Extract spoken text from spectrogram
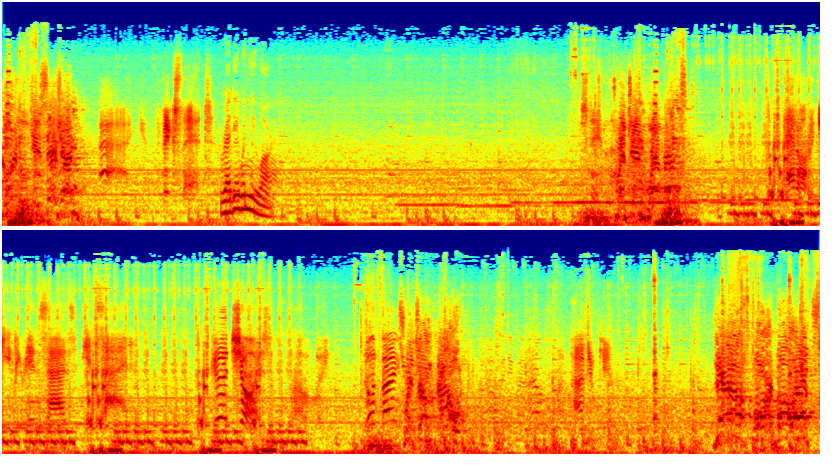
Good decision. I can fix that. Ready when you are. Stay alive. Switching weapons. That ought to keep your insides inside. Good choice, probably. Good bang. Switch 'em out. Have you killed. Yeah, more bullets.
